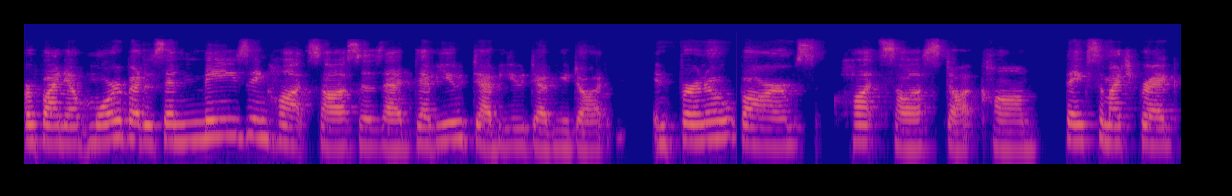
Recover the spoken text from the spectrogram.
or find out more about his amazing hot sauces at www.infernofarmshotsauce.com. Thanks so much, Greg.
